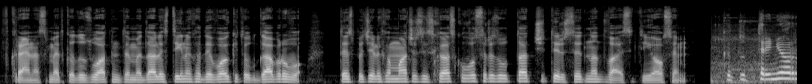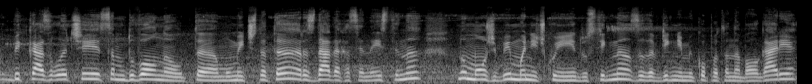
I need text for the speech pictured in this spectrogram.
В крайна сметка до златните медали стигнаха девойките от Габрово. Те спечелиха мача с Хасково с резултат 40 на 28. Като треньор бих казала, че съм доволна от момичетата. Раздадаха се наистина, но може би мъничко ни достигна, за да вдигнем и купата на България.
